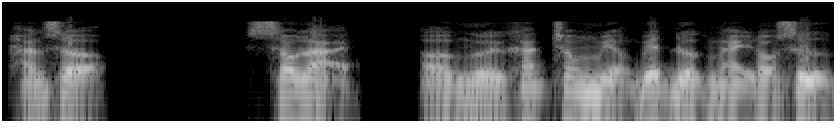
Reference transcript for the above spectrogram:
hắn sợ. Sau lại, ở người khác trong miệng biết được ngày đó sự.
